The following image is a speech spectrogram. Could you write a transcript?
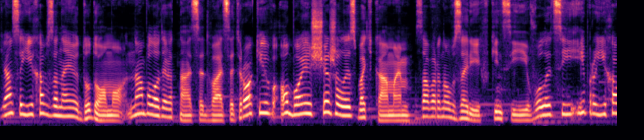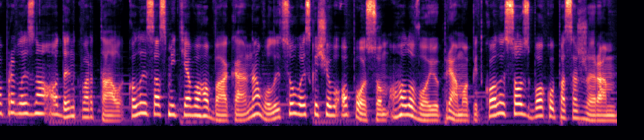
Я заїхав за нею додому. Нам було 19-20 років, обоє ще жили з батьками. Завернув за ріг в кінці її вулиці і проїхав приблизно один квартал, коли за сміттєвого бака на вулицю вискочив опосум головою прямо під колесо з боку пасажира.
